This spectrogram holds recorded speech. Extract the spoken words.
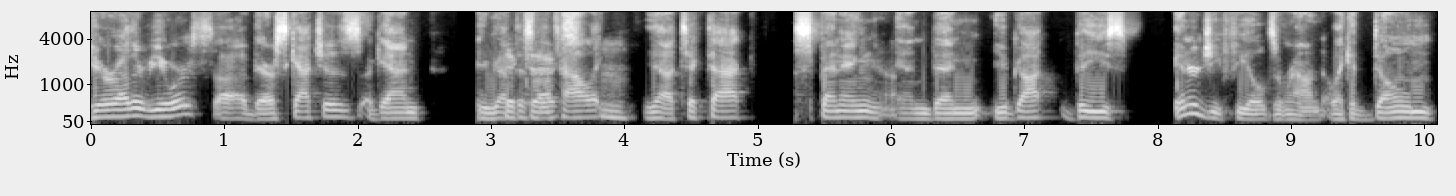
Here are other viewers uh, their sketches. Again you've got Tic-tacs. this metallic mm. yeah tic tac spinning and then you've got these energy fields around it like a dome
